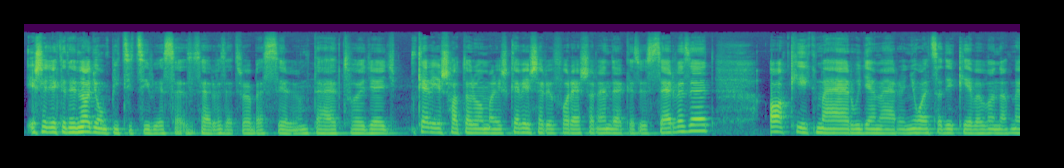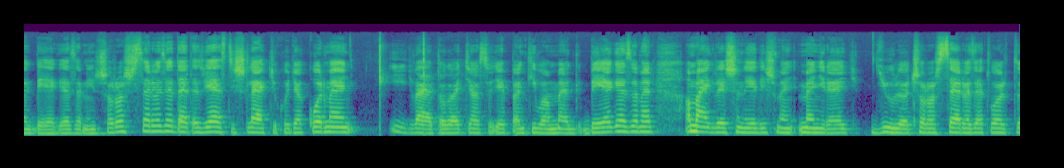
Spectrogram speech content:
és egyébként egy nagyon pici civil szervezetről beszélünk, tehát hogy egy kevés hatalommal és kevés erőforrással rendelkező szervezet, akik már ugye már nyolcadik éve vannak megbélyegezve, mint soros szervezet, de hát ez, ugye ezt is látjuk, hogy a kormány így váltogatja azt, hogy éppen ki van megbélyegezve, mert a Migration Aid is mennyire egy gyűlölt soros szervezet volt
